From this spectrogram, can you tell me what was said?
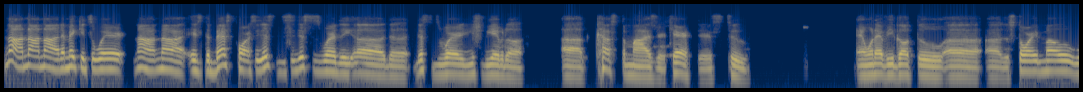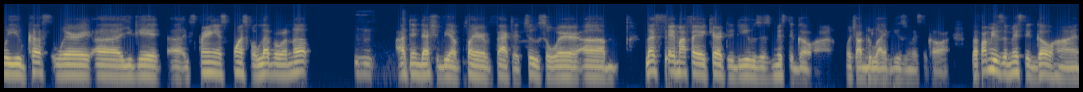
No, no, no. They make it to where no, no. It's the best part. See, this, see, this is where the uh the this is where you should be able to uh customize your characters too. And whenever you go through uh, uh the story mode, where you cus where uh you get uh, experience points for leveling up, Mhm. I think that should be a player factor too. So where um let's say my favorite character to use is Mystic Gohan, which I do like using Mystic Gohan. But if I'm using Mystic Gohan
